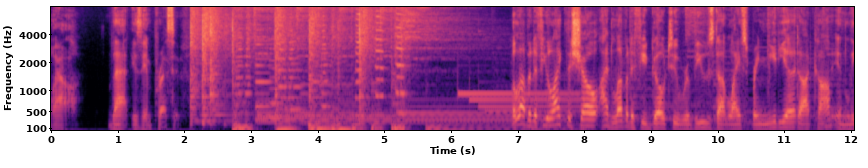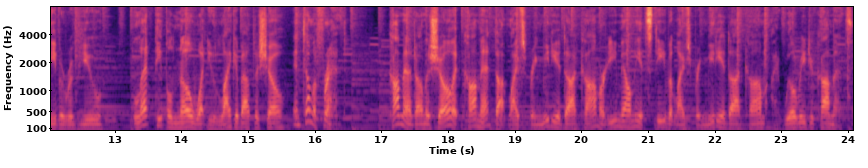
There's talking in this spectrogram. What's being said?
Wow, that is impressive. Beloved, if you like the show, I'd love it if you'd go to reviews.lifespringmedia.com and leave a review. Let people know what you like about the show and tell a friend. Comment on the show at comment.lifespringmedia.com or email me at steve at lifespringmedia.com. I will read your comments.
